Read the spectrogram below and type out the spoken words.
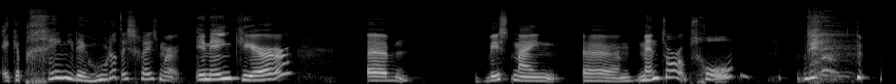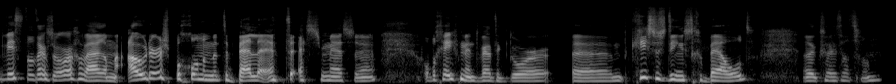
ik heb geen idee hoe dat is geweest. Maar in één keer ehm, wist mijn mentor op school wist dat er zorgen waren. Mijn ouders begonnen me te bellen en te sms'en. Op een gegeven moment werd ik door ehm, de crisisdienst gebeld. En ik zoiets had van,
